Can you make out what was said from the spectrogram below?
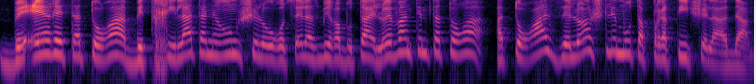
ביאר את התורה. בתחילת הנאום שלו הוא רוצה להסביר, רבותיי, לא הבנתם את התורה. התורה זה לא השלמות הפרטית של האדם.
